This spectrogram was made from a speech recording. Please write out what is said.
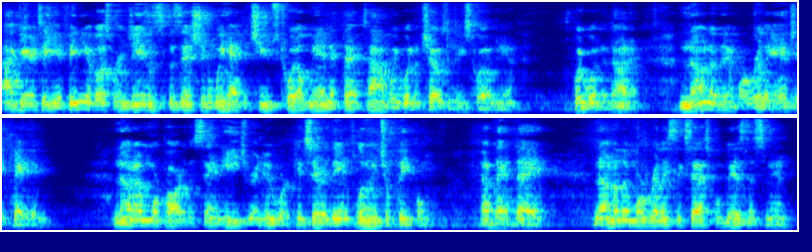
I guarantee you, if any of us were in Jesus' position we had to choose 12 men at that time, we wouldn't have chosen these 12 men. We wouldn't have done it. None of them were really educated. None of them were part of the Sanhedrin who were considered the influential people of that day. None of them were really successful businessmen,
